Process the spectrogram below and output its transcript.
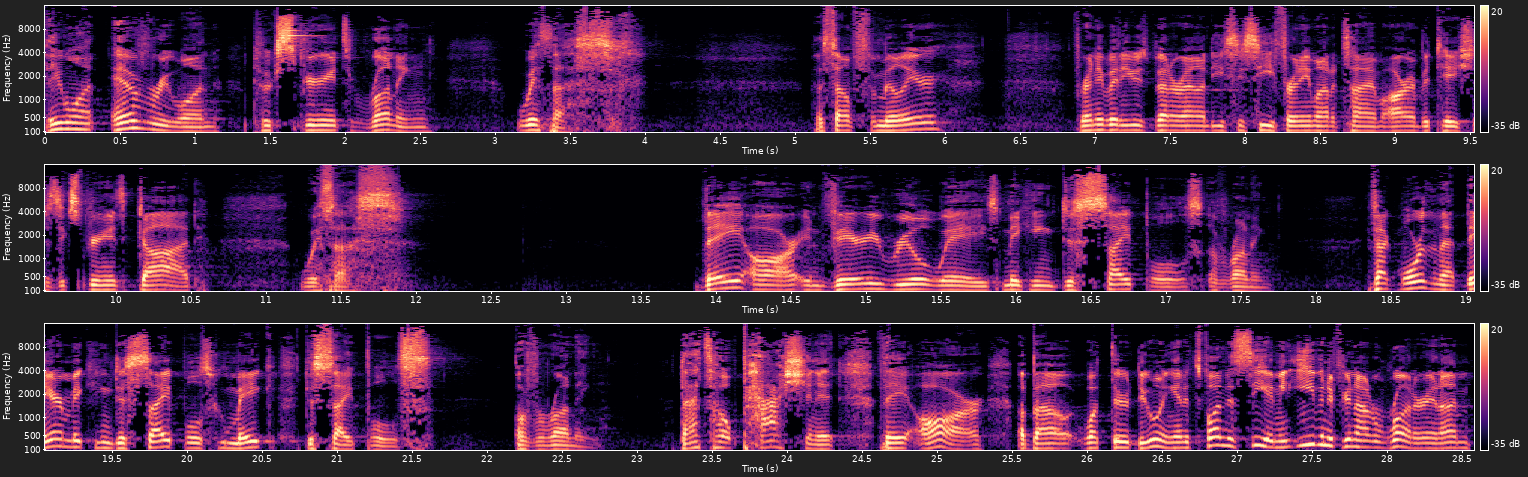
They want everyone to experience running with us. That sound familiar? For anybody who's been around ECC for any amount of time, our invitation is experience God with us. They are, in very real ways, making disciples of running. In fact, more than that, they are making disciples who make disciples of running. That's how passionate they are about what they're doing. And it's fun to see. I mean, even if you're not a runner, and I'm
